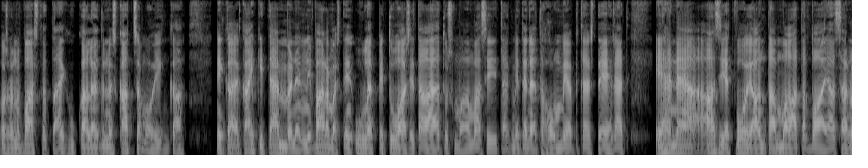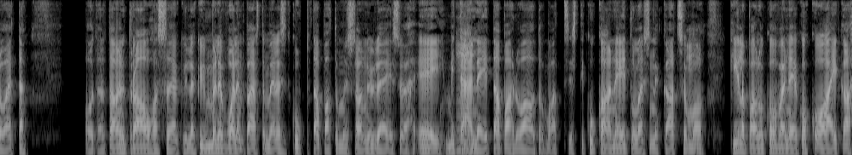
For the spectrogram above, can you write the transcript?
osannut vastata eikä kukaan löytynyt edes katsomohinkaan. Niin ka- kaikki tämmöinen, niin varmasti Uleppi tuo sitä ajatusmaailmaa siitä, että miten näitä hommia pitäisi tehdä. Että eihän nämä asiat voi antaa maata vaan ja sanoa, että – otetaan nyt rauhassa ja kyllä kymmenen vuoden päästä meillä sitten kuppitapahtumissa on yleisöä. Ei, mitään mm. ei tapahdu automaattisesti. Kukaan ei tule sinne katsomaan. Mm. Kilpailu kovenee koko aika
